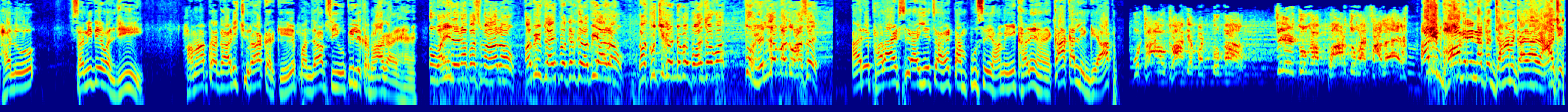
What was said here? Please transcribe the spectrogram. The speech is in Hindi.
हेलो सनी देवल जी। हम आपका गाड़ी चुरा करके पंजाब से यूपी लेकर भाग आए हैं। तो वहीं रहना बस मैं आ रहा हूँ। अभी फ़्लाइट पकड़ कर अभी आ रहा हूँ। मैं कुछ ही घंटों में पहुँच जाऊँगा। तो हिलना मत वहाँ से। अरे फ़्लाइट से आइए चाहे टेंपू से। हम यही खड़े हैं। क्या कर लेंगे आप? उठा उठा के पटकूँगा। चीर दूँगा फाड़ दूँगा साले। अरे भाग रहे ना तो जान गया है आज।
